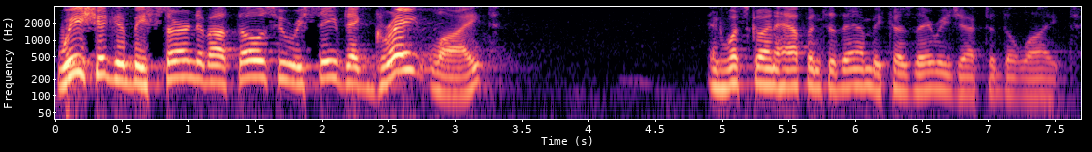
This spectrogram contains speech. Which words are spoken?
we should be concerned about those who received a great light and what's going to happen to them because they rejected the light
